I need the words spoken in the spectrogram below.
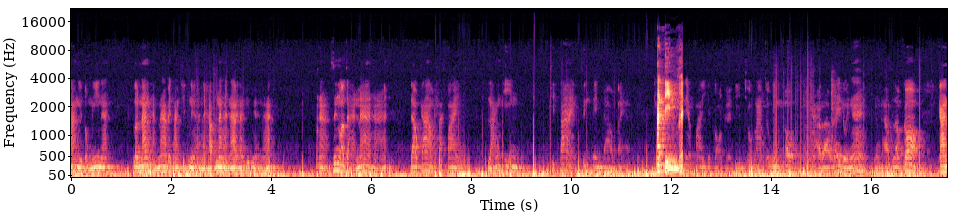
นั่งอยู่ตรงนี้นะเรานั่งหันหน้าไปทางทิศเหนือนะครับ นั่งหันหน้าไปทางทิศเหนือนะอ่าซึ่งเราจะหันหน้าหาดาวเก้าธาตุไฟหลังพิงทิศใต้ ซึ่งเป็นดาวแปดธาตุดินเพราะเนี่ยไฟจะก่อเกิดดินโชคลาภจะวิ่งเข้าหาเราได้โดยง่ายนะครับ แล้วก็การ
